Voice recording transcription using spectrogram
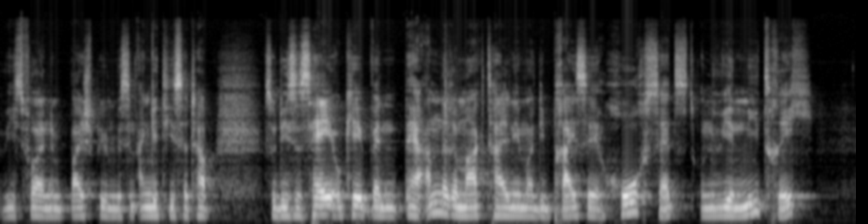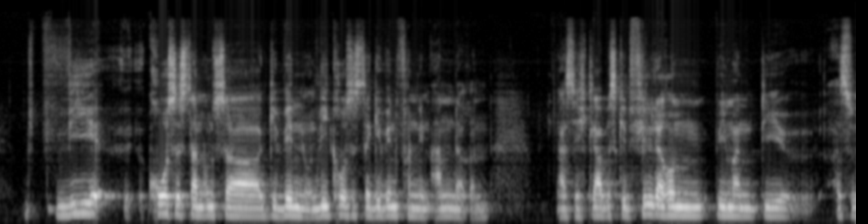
wie ich es vorhin im Beispiel ein bisschen angeteasert habe. So dieses, hey, okay, wenn der andere Marktteilnehmer die Preise hochsetzt und wir niedrig, wie groß ist dann unser Gewinn und wie groß ist der Gewinn von den anderen? Also ich glaube, es geht viel darum, wie man die, also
